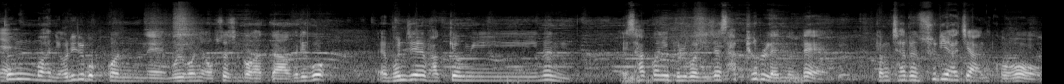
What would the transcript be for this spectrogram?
예. 등 뭐 한 17건의 물건이 없어진 것 같다. 그리고 문제의 박경위는 사건이 불거지자 사표를 냈는데 경찰은 수리하지 않고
